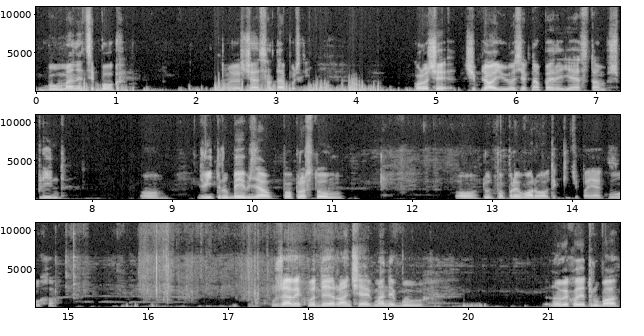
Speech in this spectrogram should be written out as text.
Був у мене цепок, е, ще сальдеповський. Коротше, чіпляю ось як на переїзд там шплінт. О, дві труби взяв по-простому. О, тут поприварював такі, типу, як вуха. Уже виходить, раніше як в мене був, ну, виходить труба,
